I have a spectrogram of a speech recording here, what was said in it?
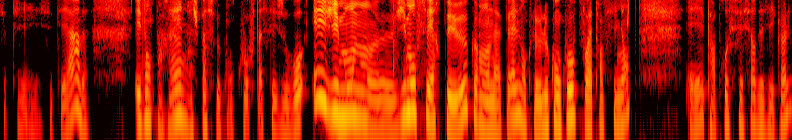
c'était, c'était hard. Et donc pareil, je passe le concours, je passe les oraux et j'ai mon, euh, j'ai mon CRPE comme on appelle, donc le, le concours pour être enseignante et par professeur des écoles.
